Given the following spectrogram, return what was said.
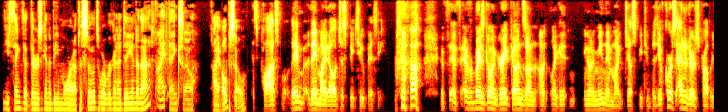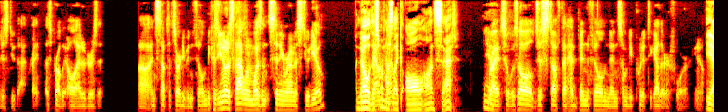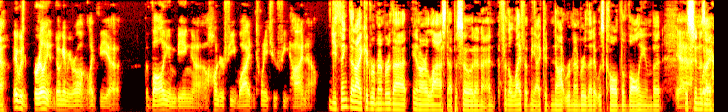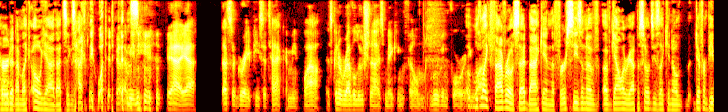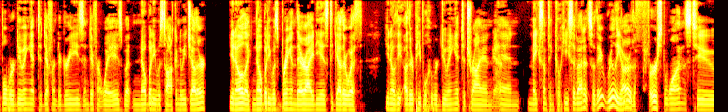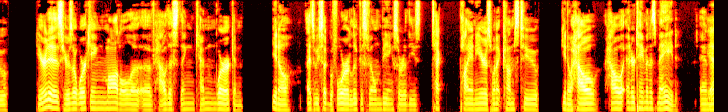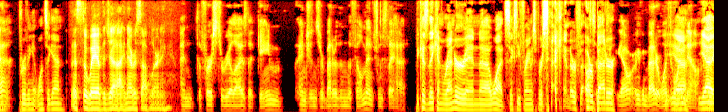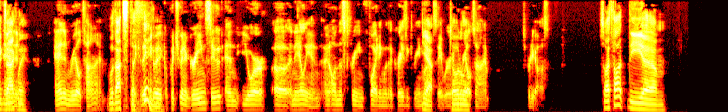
you think that there's going to be more episodes where we're going to dig into that? I think so. I hope so. it's possible they they might all just be too busy. if if everybody's going great guns on on like it, you know what I mean, they might just be too busy. Of course, editors probably just do that, right? That's probably all editors uh, and stuff that's already been filmed because you notice that one wasn't sitting around a studio, No, this one was like all on set. Yeah. right? So it was all just stuff that had been filmed and somebody put it together for you know. Yeah. It was brilliant. Don't get me wrong. Like the uh, the volume being uh, hundred feet wide and twenty two feet high now. You think that I could remember that in our last episode, and and for the life of me, I could not remember that it was called the volume. But Yeah. as soon as I heard cool- it, I'm like, oh yeah, that's exactly what it is. I mean, yeah, yeah. That's a great piece of tech. I mean, wow. It's going to revolutionize making film moving forward. With like Favreau said back in the first season of of gallery episodes, he's like, you know, different people were doing it to different degrees in different ways, but nobody was talking to each other. You know, like nobody was bringing their ideas together with, you know, the other people who were doing it to try and Yeah. and make something cohesive at it. So they really are Mhm. the first ones to. Here it is. Here's a working model of, of how this thing can work, and you know, as we said before, Lucasfilm being sort of these tech pioneers when it comes to you know how how entertainment is made and Yeah. proving it once again That's the way of the Jedi. Never stop learning. and the first to realize that game engines are better than the film engines they had. because they can render in uh, what 60 frames per second or or So- better Yeah, or even better, 120 yeah now. yeah And- exactly And in, and in real time. well that's the Like they, thing they could put you in a green suit and you're uh, an alien and on the screen fighting with a crazy green Yeah, lightsaber totally. in real time. It's pretty awesome. So I thought the um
